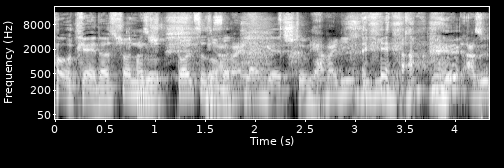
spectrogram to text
okay, das ist schon also, eine stolze Summe. Ja, weil, Kleingeld, stimmt. Ja, weil die, die, die, die also,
